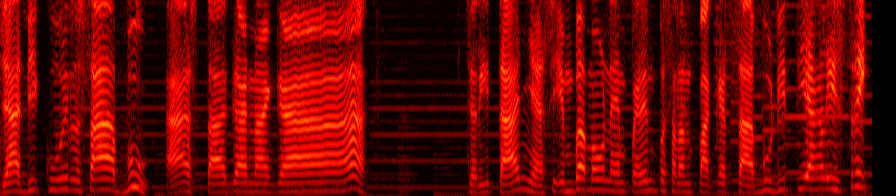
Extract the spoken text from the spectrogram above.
jadi kurir sabu. Astaga naga. Ceritanya si Mbak mau nempelin pesanan paket sabu di tiang listrik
